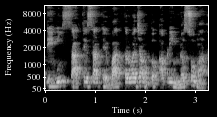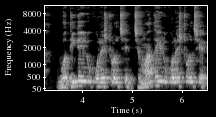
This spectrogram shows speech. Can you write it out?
તેની સાથે સાથે વાત કરવા જાઉં તો આપણી નસોમાં વધી ગયેલું કોલેસ્ટ્રોલ છે, જમા થયેલું કોલેસ્ટ્રોલ છે,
